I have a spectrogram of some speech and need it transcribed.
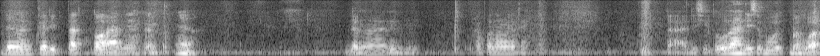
Dengan kediktatorannya kan. Ya dengan apa namanya? Teh nah di situlah disebut bahwa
